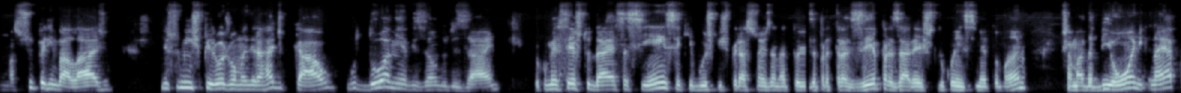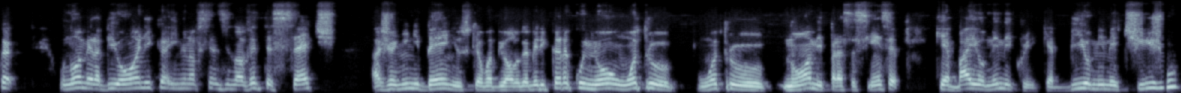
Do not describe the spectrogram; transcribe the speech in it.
uma super embalagem. Isso me inspirou de uma maneira radical, mudou a minha visão do design. Eu comecei a estudar essa ciência que busca inspirações da natureza para trazer para as áreas do conhecimento humano, chamada biônica. Na época, o nome era Biônica. Em 1997, a Janine Benius, que é uma bióloga americana, cunhou um outro, um outro nome para essa ciência, que é biomimicry, que é biomimetismo.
